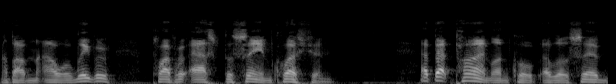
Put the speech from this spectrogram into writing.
About an hour later, Plopper asked the same question. At that time, unquote, Haulot said,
